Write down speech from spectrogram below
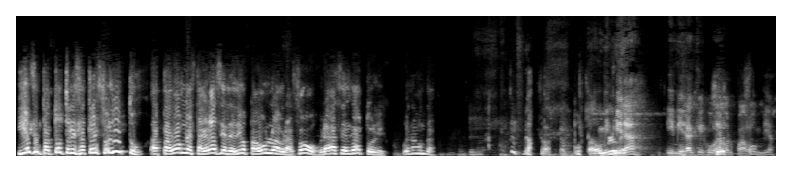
Y él se empató 3 a 3 solito. A Pavón hasta gracias le dio, Pavón lo abrazó. Gracias, gato, le dijo. Buena onda. Mira, y mira qué jugador pavón, viejo.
